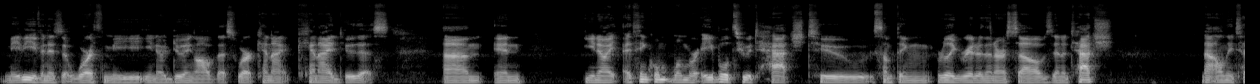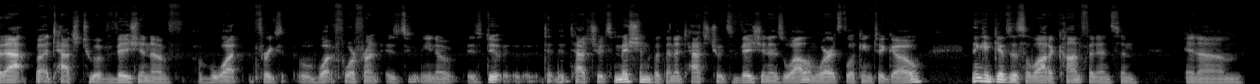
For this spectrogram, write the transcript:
maybe even is it worth me you know doing all this work can I can I do this um, and you know, I, I think when, when, we're able to attach to something really greater than ourselves and attach not only to that, but attach to a vision of, of what, for of what forefront is, you know, is do attached to its mission, but then attached to its vision as well and where it's looking to go. I think it gives us a lot of confidence in, in, um,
